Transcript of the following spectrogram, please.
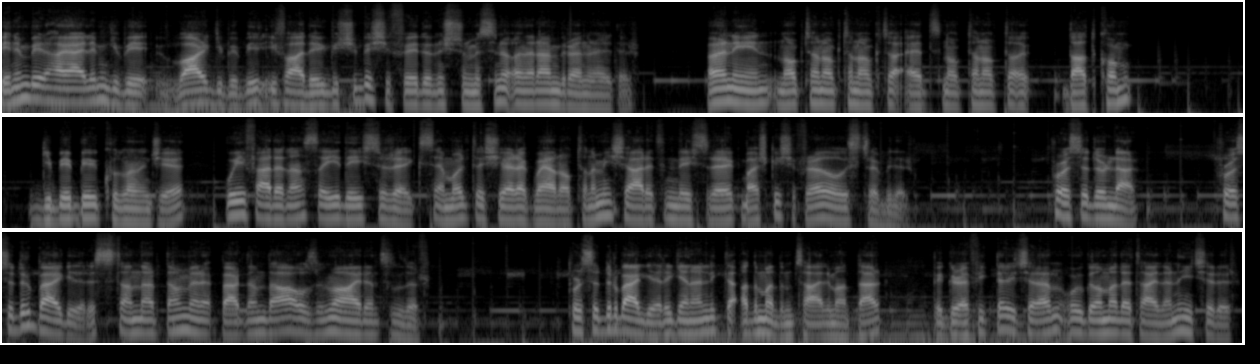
benim bir hayalim gibi var gibi bir ifadeyi güçlü bir şifreye dönüştürmesini öneren bir öneridir. Örneğin nokta nokta nokta at nokta nokta .com gibi bir kullanıcı bu ifadeden sayıyı değiştirerek, sembol taşıyarak veya noktalama işaretini değiştirerek başka şifreler oluşturabilir. Prosedürler Prosedür belgeleri standarttan ve rehberden daha uzun ve ayrıntılıdır. Prosedür belgeleri genellikle adım adım talimatlar, ve grafikler içeren uygulama detaylarını içerir.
